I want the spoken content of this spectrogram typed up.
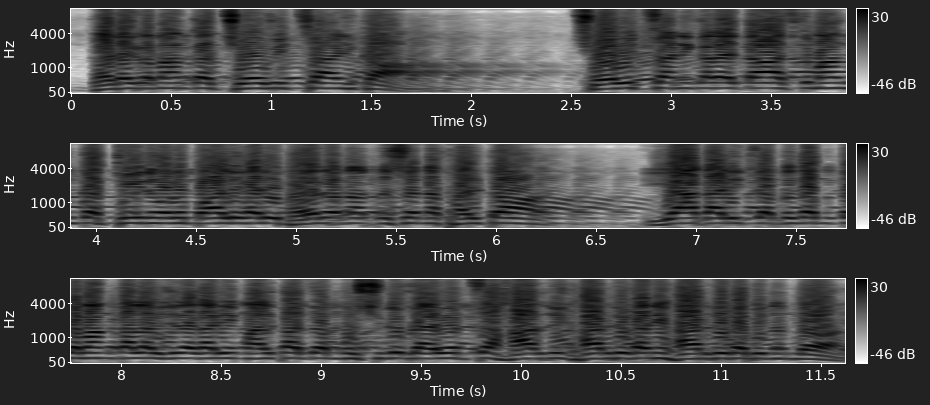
गड क्रमांक चोवीसचा का? चोवीसचा निकाल आहे. तास क्रमांक तीन वर पाहिली गाडी. भैरवनाथ प्रसन्न फलटा या गाडीचा प्रथम क्रमांकाला विजेता गाडी मालकाचा मुश्रीफ ड्रायव्हरचा हार्दिक हार्दिक आणि हार्दिक अभिनंदन.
